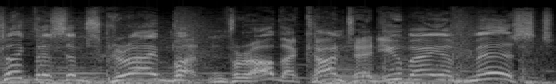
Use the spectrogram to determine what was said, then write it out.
Click the subscribe button for all the content you may have missed.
